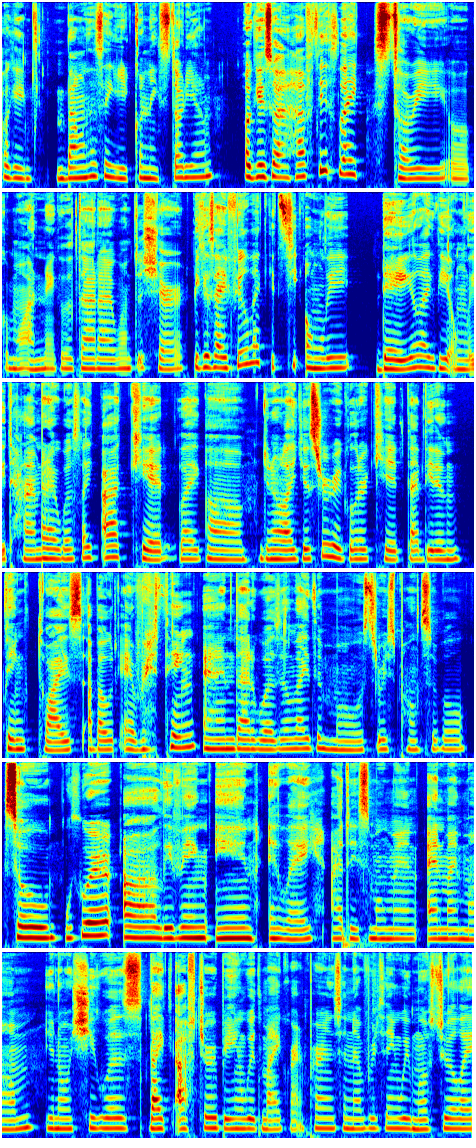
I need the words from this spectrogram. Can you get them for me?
Ok, vamos a seguir con la historia. Okay, so I have this like story or como anécdota that I want to share because I feel like it's the only day like the only time that i was like a kid like um you know like just a regular kid that didn't think twice about everything and that wasn't like the most responsible. So we were uh living in la at this moment and my mom you know she was like after being with my grandparents and everything we moved to la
